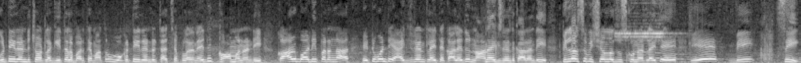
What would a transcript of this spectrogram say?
ఒకటి రెండు చోట్ల గీతలు పడితే మాత్రం ఒకటి రెండు టచ్ అప్లు అనేది కామన్ అండి. కారు బాడీ పరంగా ఎటువంటి యాక్సిడెంట్లు అయితే కాలేదు. నాన్ యాక్సిడెంట్ కార్ అండి. పిల్లర్స్ విషయంలో చూసుకున్నట్లయితే ఏ బి sí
